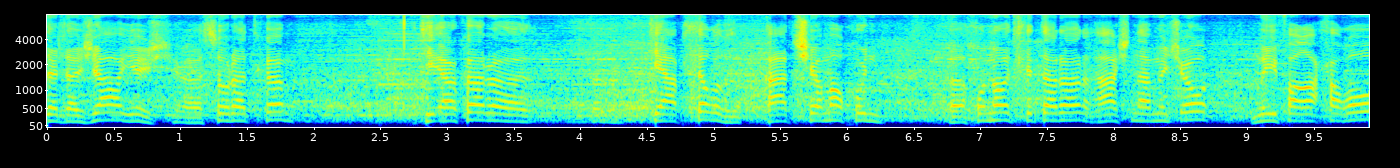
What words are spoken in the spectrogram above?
دەلەژا یش سورەتکەم تیەکەر تیاپتەڵ قاتشەمە خون خونۆت لتەرەر هاشنامچۆ میفاحەغۆ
